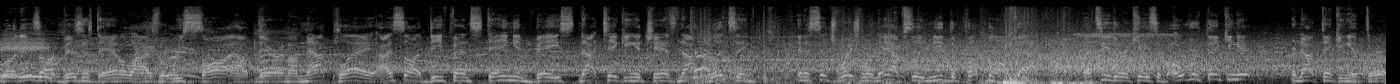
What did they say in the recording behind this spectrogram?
Well, it is our business to analyze what we saw out there, and on that play, I saw a defense staying in base, not taking a chance, not blitzing, in a situation where they absolutely need the football back. That's either a case of overthinking it or not thinking it through.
